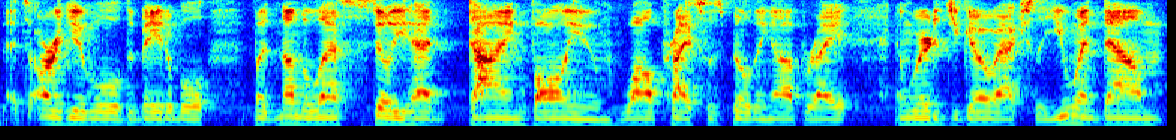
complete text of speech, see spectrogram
That's arguable, debatable, but nonetheless, still you had dying volume while price was building up, right? And where did you go actually? You went down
